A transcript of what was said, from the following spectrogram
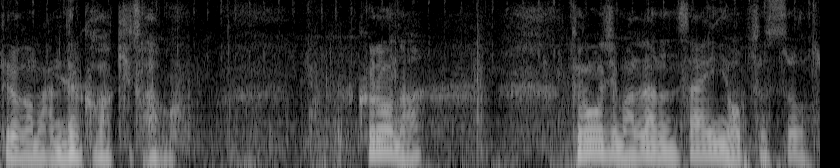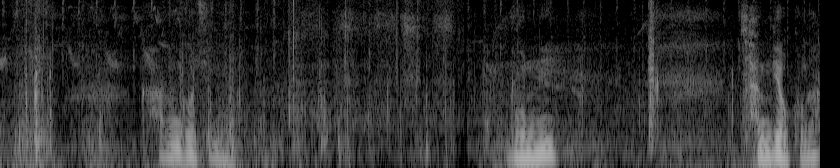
들어가면 안 될 것 같기도 하고 그러나 들어오지 말라는 사인이 없었어 가는 거지 뭐. 문이 잠겼구나.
